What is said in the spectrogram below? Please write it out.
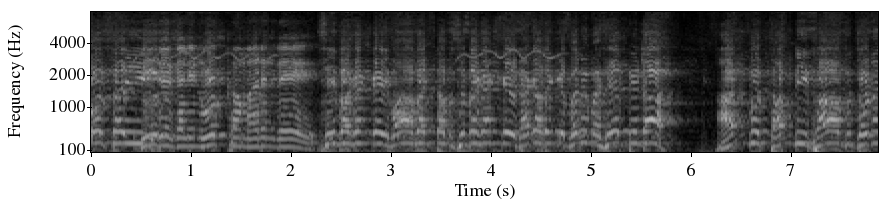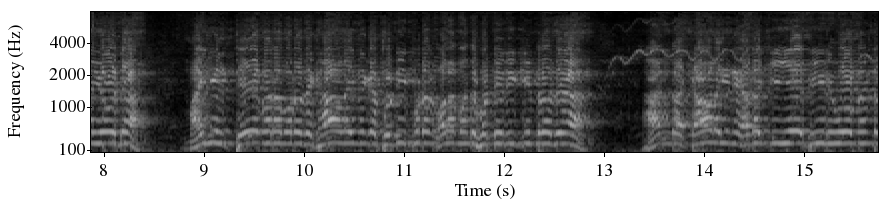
ஓசை வீரர்களின் ஊக்கம் அருந்து. சிவகங்கை மாவட்டம் சிவகங்கை நகருக்கு பெருமை சேர்த்திட. அன்பு தம்பி பாபு துணையோடு. மயில் தேவர் அவரது காலை மிக துடிப்புடன் வளம் வந்து கொண்டிருக்கின்றது. அந்த காலையினை அடக்கியே தீருவோம் என்ற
